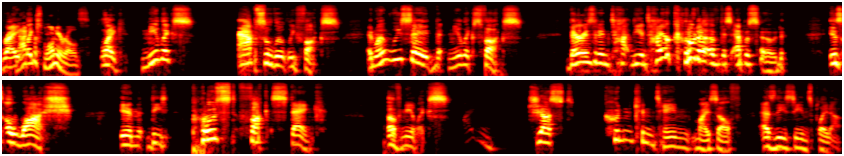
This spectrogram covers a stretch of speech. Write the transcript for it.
right? Not like, just one year olds. like Neelix absolutely fucks, and when we say that Neelix fucks, there is an entire the entire coda of this episode is awash in the post fuck stank of Neelix. Just couldn't contain myself as these scenes played out.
